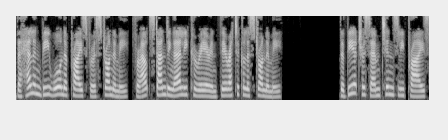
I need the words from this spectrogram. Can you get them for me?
The Helen B. Warner Prize for Astronomy, for Outstanding Early Career in Theoretical Astronomy. The Beatrice M. Tinsley Prize,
